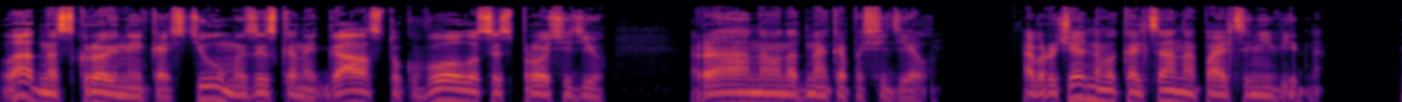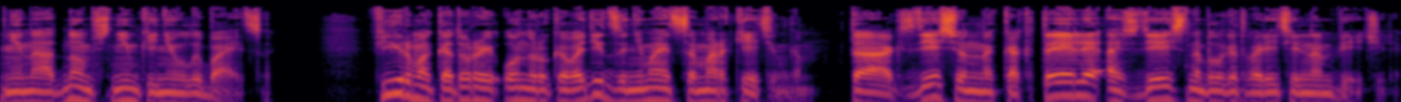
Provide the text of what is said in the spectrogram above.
Ладно, скроенный костюм, изысканный галстук, волосы с проседью. Рано он, однако, посидел. Обручального кольца на пальце не видно. Ни на одном снимке не улыбается. Фирма, которой он руководит, занимается маркетингом. Так, здесь он на коктейле, а здесь на благотворительном вечере.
